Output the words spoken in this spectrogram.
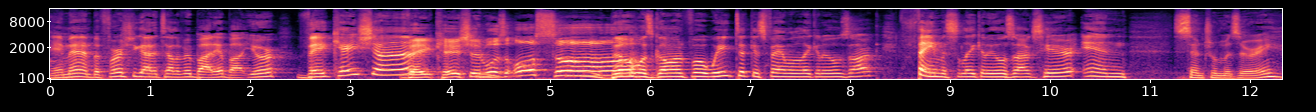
Amen. But first, you got to tell everybody about your vacation. Vacation was awesome. Bill was gone for a week, took his family to Lake of the Ozark, famous Lake of the Ozarks here in Central Missouri.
